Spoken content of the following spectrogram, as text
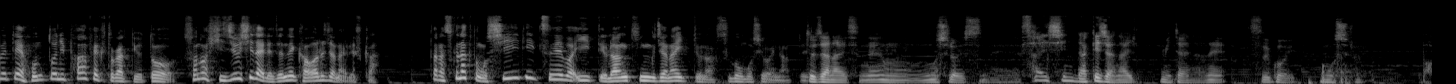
べて本当にパーフェクトかっていうと、その比重次第で全然変わるじゃないですか。ただ少なくとも CD 積めばいいっていうランキングじゃないっていうのはすごい面白いなっていう。じゃないですね。うん、面白いですね。最新だけじゃないみたいなね、すごい面白い。バッ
